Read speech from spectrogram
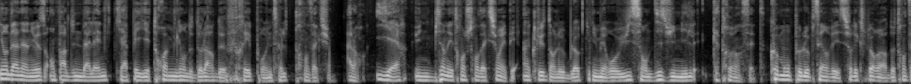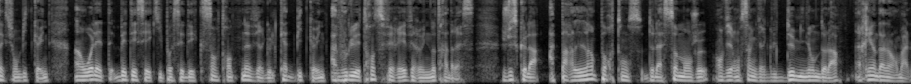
Et en dernière news, on parle d'une baleine qui a payé 3 millions de dollars de frais pour une seule transaction. Alors, hier, une bien étrange transaction a été incluse dans le bloc numéro 818087. Comme on peut l'observer sur l'explorer de transactions Bitcoin, un wallet BTC qui possédait 139,4 Bitcoin a voulu les transférer vers une autre adresse. Jusque-là, à part l'importance de la somme en jeu, environ 5,2 millions de dollars, rien d'anormal.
